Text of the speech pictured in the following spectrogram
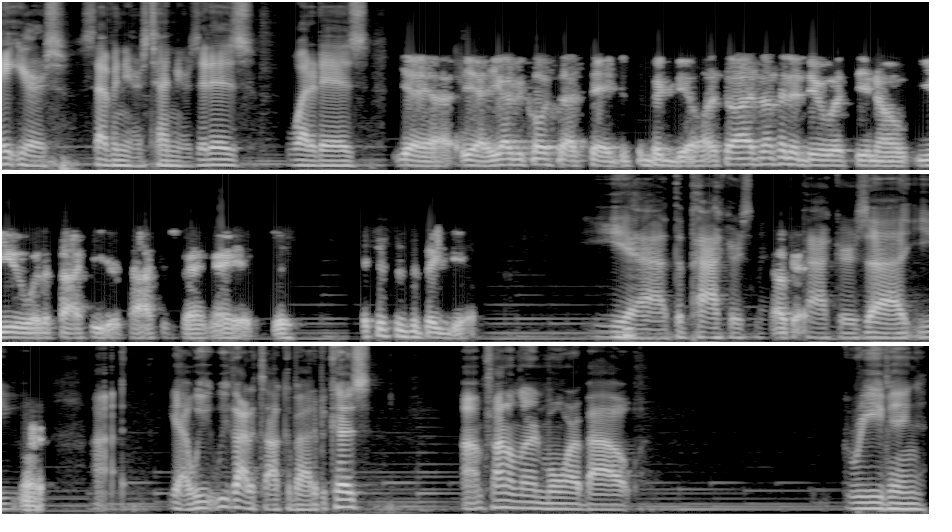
eight years, seven years, ten years. It is what it is. Yeah, yeah, yeah. You got to be close to that stage. It's a big deal. So it has nothing to do with you know you or the fact that you're a Packers fan, right? It's just, it's just it's a big deal. Yeah, the Packers, man. Okay. The Packers. Uh, you. Right. Uh, yeah, we we got to talk about it because I'm trying to learn more about grieving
